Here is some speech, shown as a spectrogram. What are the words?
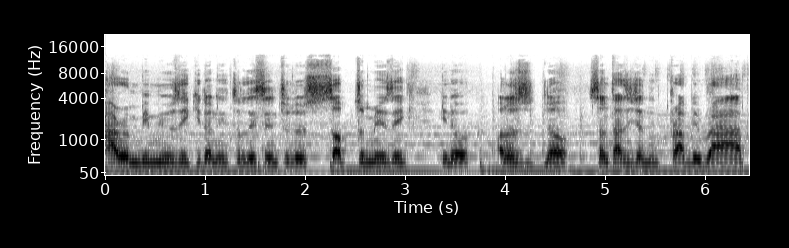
r&b music you don't need to listen to this subtle music you know others no. Sometimes you just need probably rap.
